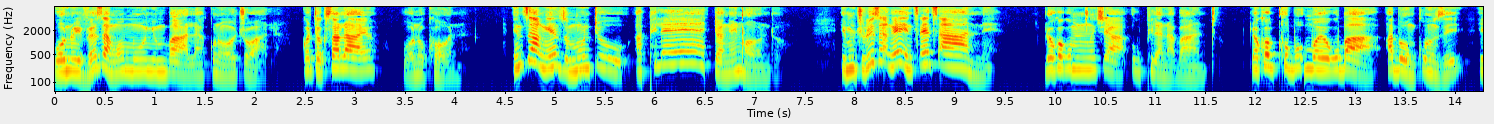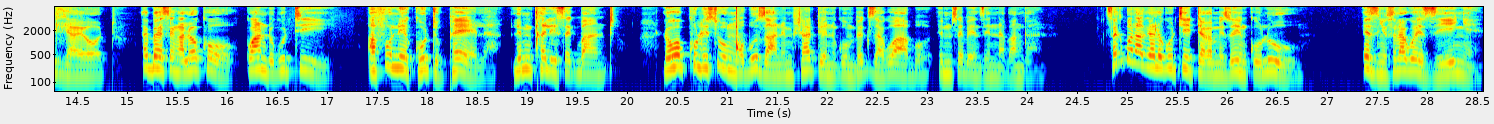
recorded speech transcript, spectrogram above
wona uyiveza ngomunye umbala kunotshwala. Kodwa kusalayo wona ukhona. Insangu yenza umuntu aphiledwa ngengqondo. Imjulisa ngeinsensane. Lokho kumncisha ukuphila nabantu. Lokho kuqhuba umoya ukuba abe unkunzi idla yodwa. Ebese ngalokho kwanda ukuthi afune igudu kuphela limqhelise kubantu. Lokho kukhulisa ungqobuzana emshadweni kumbe kuzakwabo emsebenzini nabangani. Sekubonakala ukuthi idakamizwe ezinkulu ezinyusela kwezinye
